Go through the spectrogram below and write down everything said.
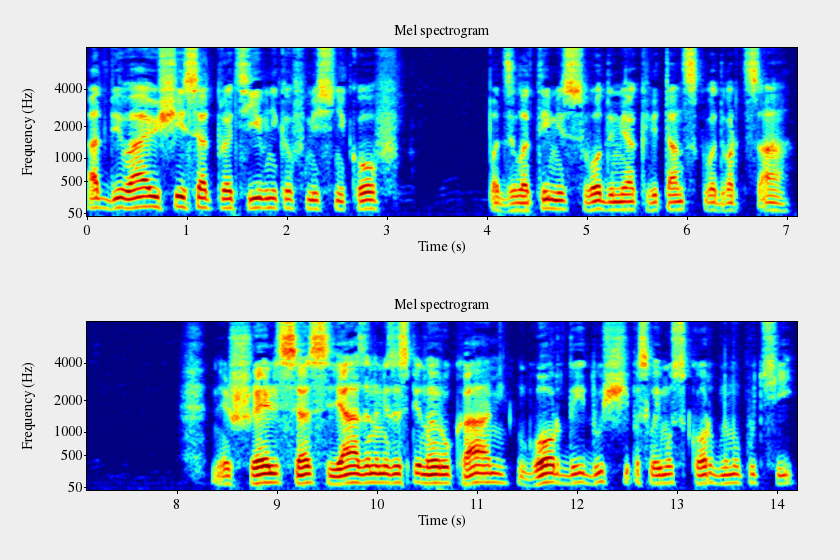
отбивающийся от противников мясников под золотыми сводами аквитанского дворца, Мишель со связанными за спиной руками, гордо идущий по своему скорбному пути,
